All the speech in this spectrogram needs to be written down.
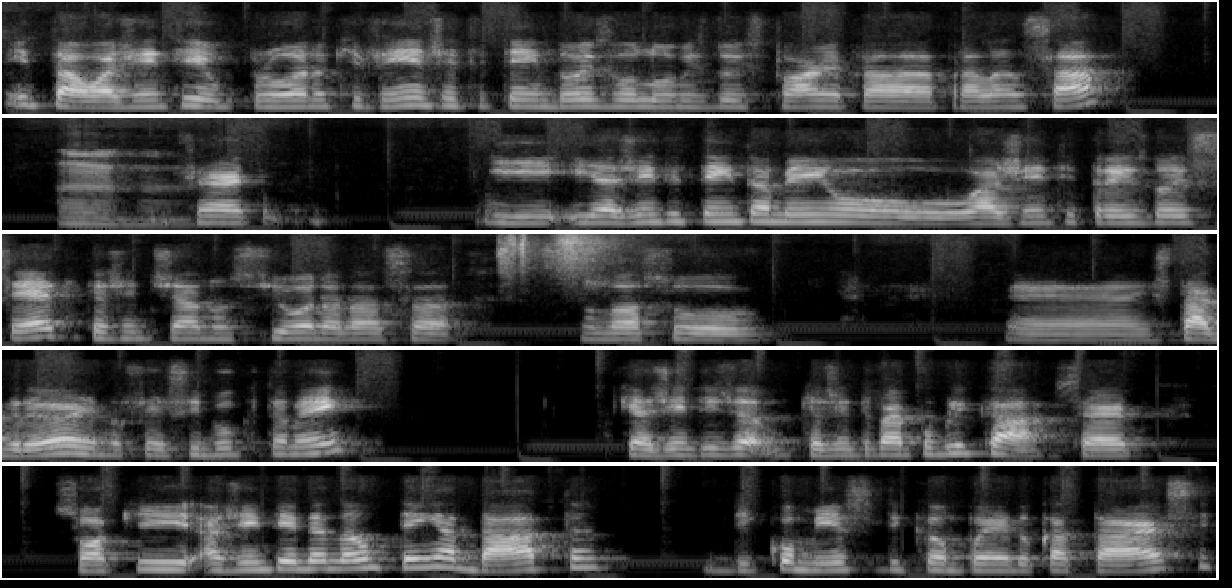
Então, a gente, para o ano que vem, a gente tem dois volumes do Storm para lançar, uhum. certo? E, e, a gente tem também o Agente 327, que a gente já anunciou na nossa, no nosso é, Instagram e no Facebook também que a gente já, que a gente vai publicar, certo? Só que a gente ainda não tem a data de começo de campanha do Catarse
